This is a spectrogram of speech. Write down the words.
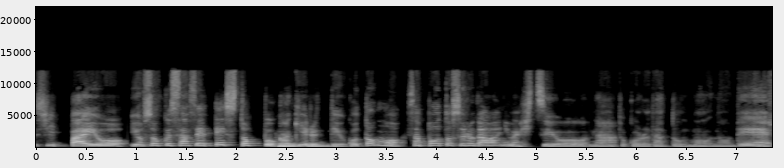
失敗を予測させてストップをかけるっていうこともサポートする側には必要なところだと思うので、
